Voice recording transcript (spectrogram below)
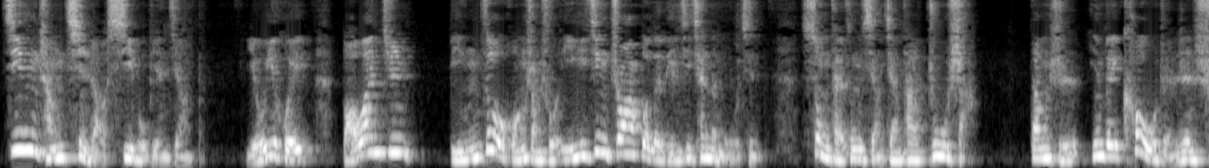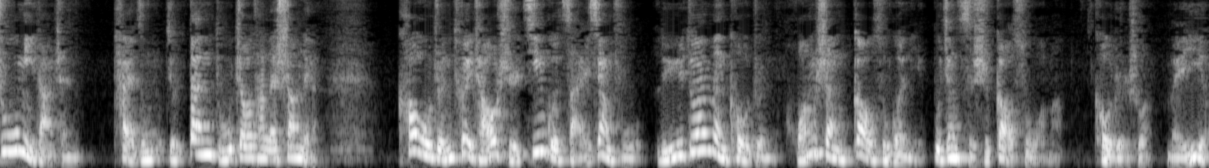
经常侵扰西部边疆。有一回，保安军禀奏皇上说，已经抓获了李继迁的母亲。宋太宗想将他诛杀。当时因为寇准任枢密大臣，太宗就单独召他来商量。寇准退朝时，经过宰相府，吕端问寇准：“皇上告诉过你，不将此事告诉我吗？”寇准说：“没有。”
